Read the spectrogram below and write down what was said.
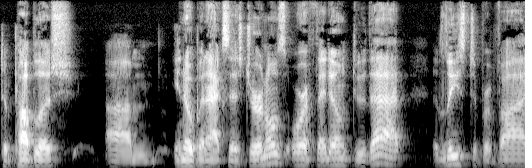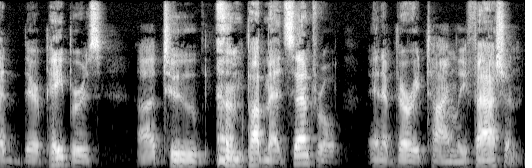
to publish um, in open access journals, or if they don't do that, at least to provide their papers uh, to PubMed Central in a very timely fashion.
